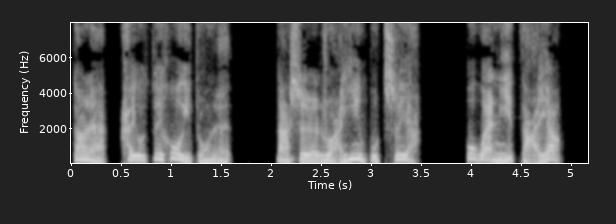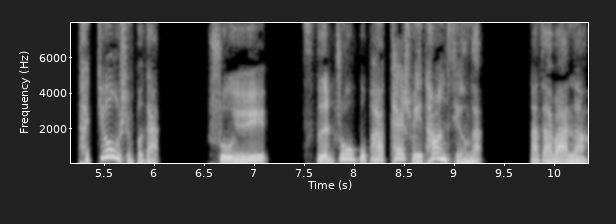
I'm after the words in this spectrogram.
当然还有最后一种人，那是软硬不吃呀，不管你咋样，他就是不干，属于死猪不怕开水烫型的。那咋办呢？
